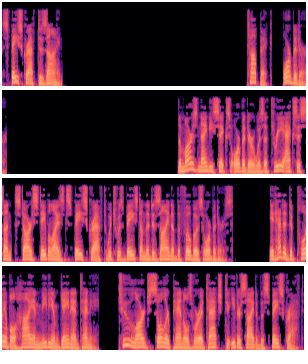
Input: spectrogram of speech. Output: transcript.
Spacecraft design Orbiter The Mars 96 orbiter was a three-axis Sun, star-stabilized spacecraft which was based on the design of the Phobos orbiters. It had a deployable high and medium gain antennae. Two large solar panels were attached to either side of the spacecraft.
